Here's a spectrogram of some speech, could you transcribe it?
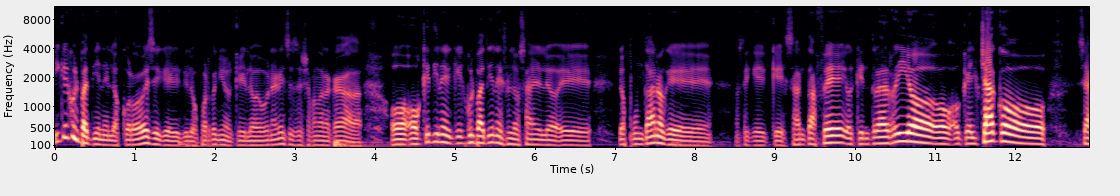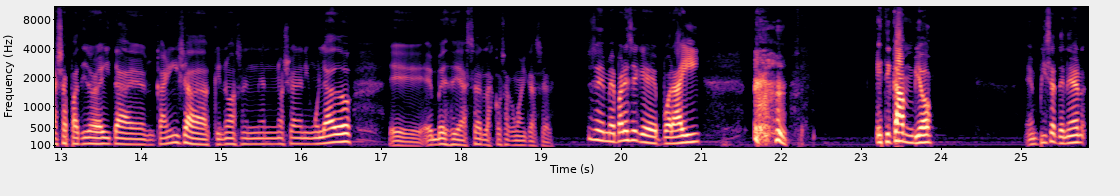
¿Y qué culpa tienen los cordobeses que, los porteños, que los bonaerenses se llamando la cagada? O, qué tiene, qué culpa tienen los, eh, los puntanos que, no sé, que, Santa Fe, que Entre el Río, o, que el Chaco se haya patinado la guita en canilla, que no, hacen, no llegan a ningún lado, eh, en vez de hacer las cosas como hay que hacer. Entonces me parece que por ahí este cambio empieza a tener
